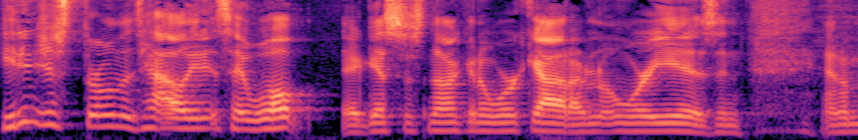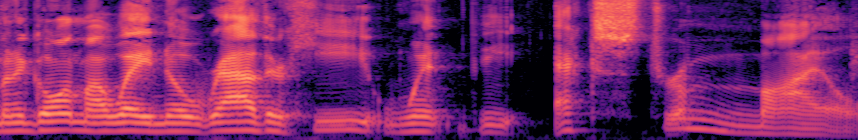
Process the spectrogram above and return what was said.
He didn't just throw in the towel. He didn't say, "Well, I guess it's not going to work out. I don't know where he is, and and I'm going to go on my way." No, rather he went the extra mile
